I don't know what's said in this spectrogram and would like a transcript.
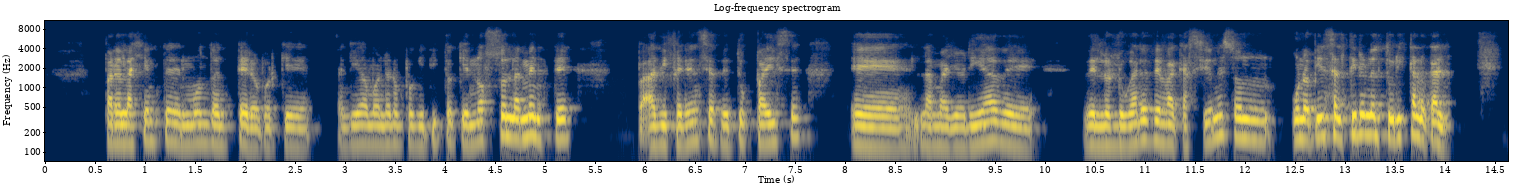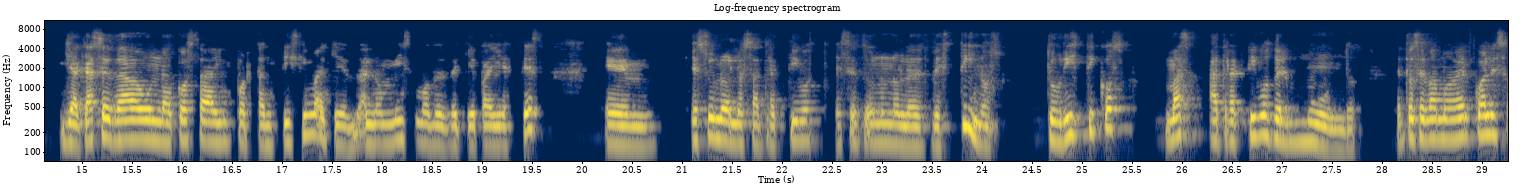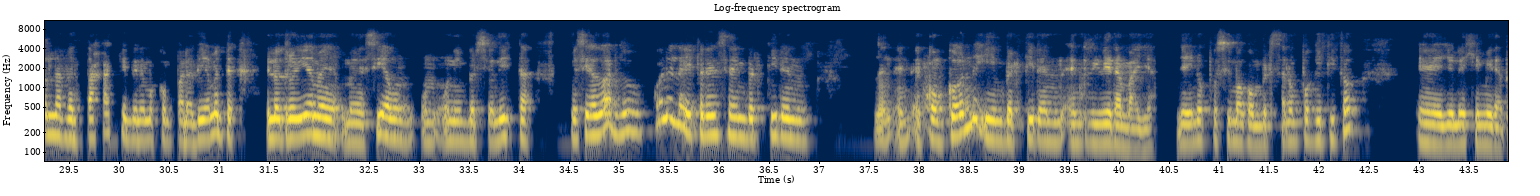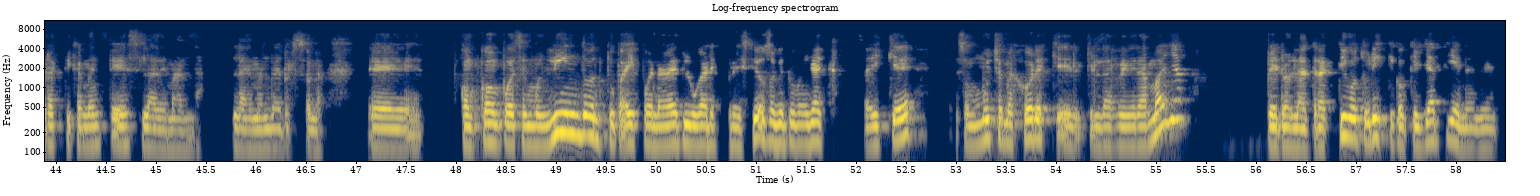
para la gente del mundo entero? Porque aquí vamos a hablar un poquitito que no solamente, a diferencia de tus países, eh, la mayoría de, de los lugares de vacaciones son, uno piensa al tiro en el turista local. Y acá se da una cosa importantísima que da lo mismo desde qué país estés. Em, es uno de los atractivos, es uno de los destinos turísticos más atractivos del mundo. Entonces vamos a ver cuáles son las ventajas que tenemos comparativamente. El otro día me, decía un, inversionista, me decía, Eduardo, ¿cuál es la diferencia de invertir en, en, Concón e invertir en, en, Riviera Maya? Y ahí nos pusimos a conversar un poquitito. Eh, yo le dije, mira, prácticamente es la demanda, la demanda de personas. Eh, Hong puede ser muy lindo, en tu país pueden haber lugares preciosos que tú me digas, ¿sabéis qué? Son mucho mejores que, que la Riviera Maya, pero el atractivo turístico que ya tiene de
